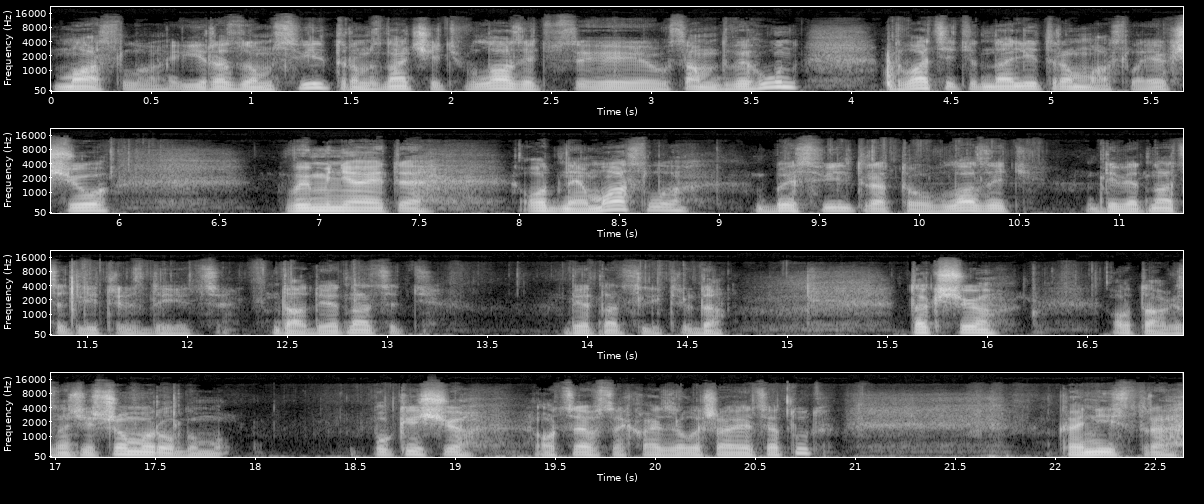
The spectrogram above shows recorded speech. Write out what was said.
масло і разом з фільтром, значить влазить в, с- в сам двигун 21 літра масла. Якщо ви міняєте одне масло без фільтра, то влазить 19 літрів, здається. Да, 19, 19 літрів, да. Так що, отак, значить, що ми робимо? Поки що оце все хай залишається тут. Каністра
